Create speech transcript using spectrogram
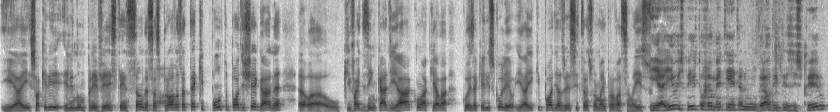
E aí, só que ele, ele não prevê a extensão dessas provas até que ponto pode chegar, né? É, o que vai desencadear com aquela coisa que ele escolheu. E aí que pode, às vezes, se transformar em provação, é isso? E aí o espírito realmente entra num grau de desespero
